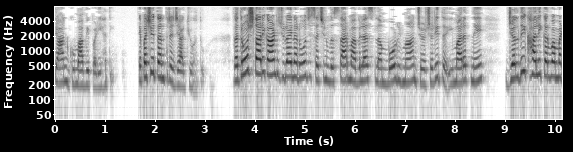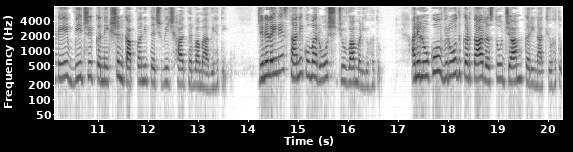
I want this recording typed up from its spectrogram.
જાન ગુમાવવી પડી હતી. તે પછી તંત્ર જાગ્યું હતું. ગતરોજ તારીખ આઠ જુલાઈના રોજ સચિન વિસ્તારમાં આવેલા સ્લમ બોર્ડમાં જર્જરિત ઇમારતને જલ્દી ખાલી કરવા માટે વીજ કનેક્શન કાપવાની તજવીજ હાથ ધરવામાં આવી હતી. જેને લઈને સ્થાનિકોમાં રોષ જોવા મળ્યો હતો અને લોકો વિરોધ કરતા રસ્તો જામ કરી નાખ્યો હતો.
